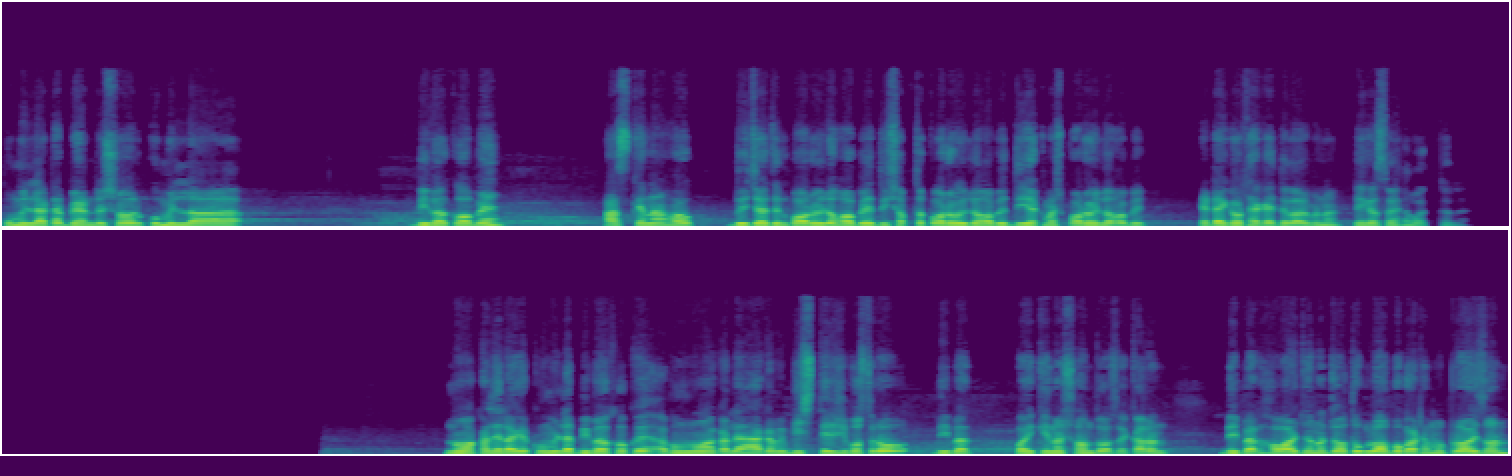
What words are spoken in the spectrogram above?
কুমিল্লাটা ব্র্যান্ডের শহর কুমিল্লা বিভাগ হবে। আজকে না হোক দুই চার দিন পর হইলে হবে দুই সপ্তাহ পর হইলে হবে দুই এক মাস পর হইলে হবে। এটা কেউ ঠেকাইতে পারবে না ঠিক আছে? নোয়াখালীর আগে কুমিল্লা বিভাগ হবে এবং নোয়াখালী আগামী বিশ তিরিশ বছরও বিভাগ হয় কিনা সন্দেহ আছে কারণ বিভাগ হওয়ার জন্য যতগুলো অবকাঠামো প্রয়োজন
